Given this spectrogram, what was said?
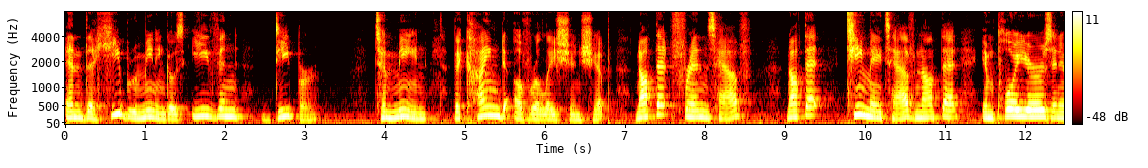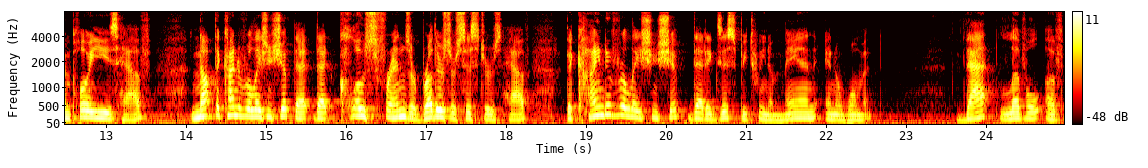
And the Hebrew meaning goes even deeper to mean the kind of relationship, not that friends have, not that teammates have, not that employers and employees have, not the kind of relationship that, that close friends or brothers or sisters have, the kind of relationship that exists between a man and a woman. That level of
